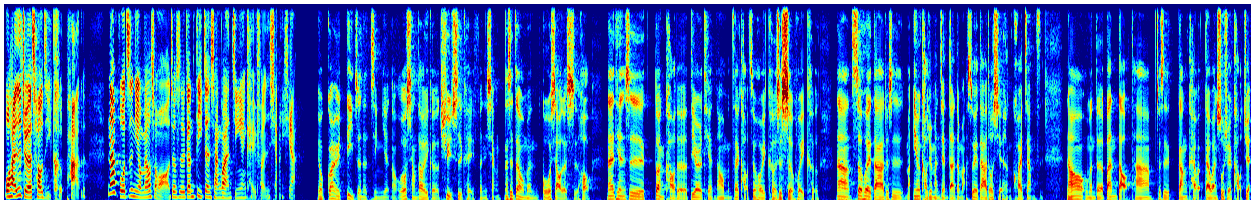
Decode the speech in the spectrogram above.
我还是觉得超级可怕的。那博智，你有没有什么就是跟地震相关的经验可以分享一下？有关于地震的经验哦，我有想到一个趣事可以分享，那是在我们国小的时候。那一天是段考的第二天，然后我们在考最后一科是社会科。那社会大家就是因为考卷蛮简单的嘛，所以大家都写很快这样子。然后我们的班导他就是刚改完改完数学考卷，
